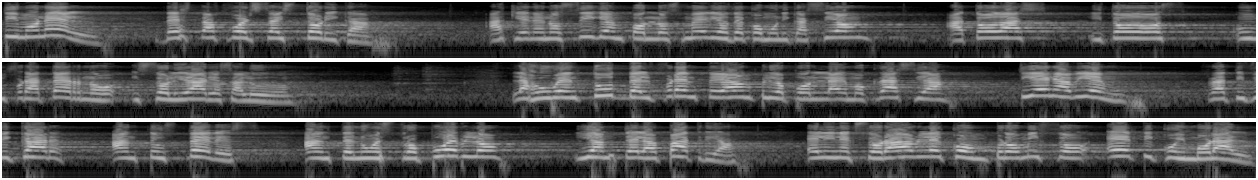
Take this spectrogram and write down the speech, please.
timonel de esta fuerza histórica, a quienes nos siguen por los medios de comunicación, a todas y todos un fraterno y solidario saludo. La juventud del Frente Amplio por la Democracia tiene a bien ratificar ante ustedes, ante nuestro pueblo y ante la patria el inexorable compromiso ético y moral,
